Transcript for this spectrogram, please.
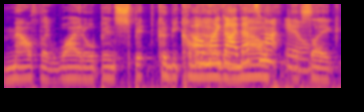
mouth like wide open, spit could be coming. Oh out my of her God, that's mouth. not- ew. It's like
